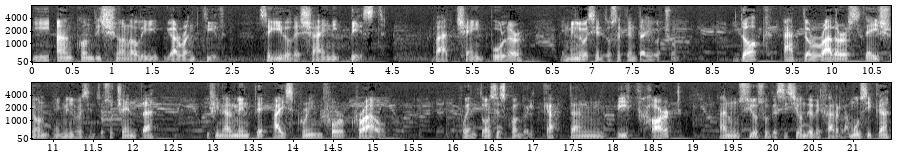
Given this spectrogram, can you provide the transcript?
y Unconditionally Guaranteed, seguido de Shiny Beast, Bad Chain Puller en 1978. Doc at the Radar Station en 1980 y finalmente Ice Cream for Crow. Fue entonces cuando el Captain Beefheart anunció su decisión de dejar la música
